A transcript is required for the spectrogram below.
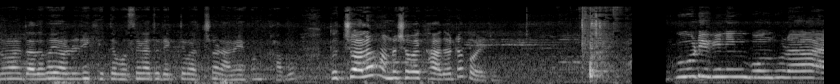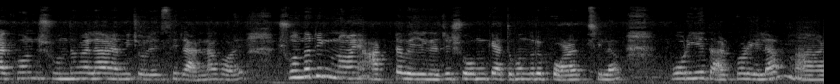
তোমার দাদাভাই অলরেডি খেতে বসে গেছে, দেখতে পাচ্ছ, আর আমি এখন খাব। তো চলো, আমরা সবাই খাওয়া দাওয়াটা করে নিই। গুড ইভিনিং বন্ধুরা। এখন সন্ধ্যাবেলা আর আমি চলে এসেছি রান্নাঘরে। সন্ধ্যা ঠিক নয়, আটটা বেজে গেছে। সোমকে এতক্ষণ ধরে পড়াচ্ছিলাম। পড়িয়ে তারপর এলাম। আর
